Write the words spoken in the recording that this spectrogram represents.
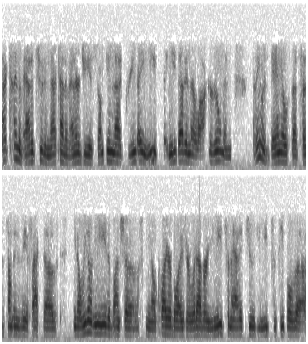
that kind of attitude and that kind of energy is something that Green Bay needs. They need that in their locker room. And I think it was Daniels that said something to the effect of, you know, we don't need a bunch of, you know, choir boys or whatever. You need some attitude. You need some people to,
